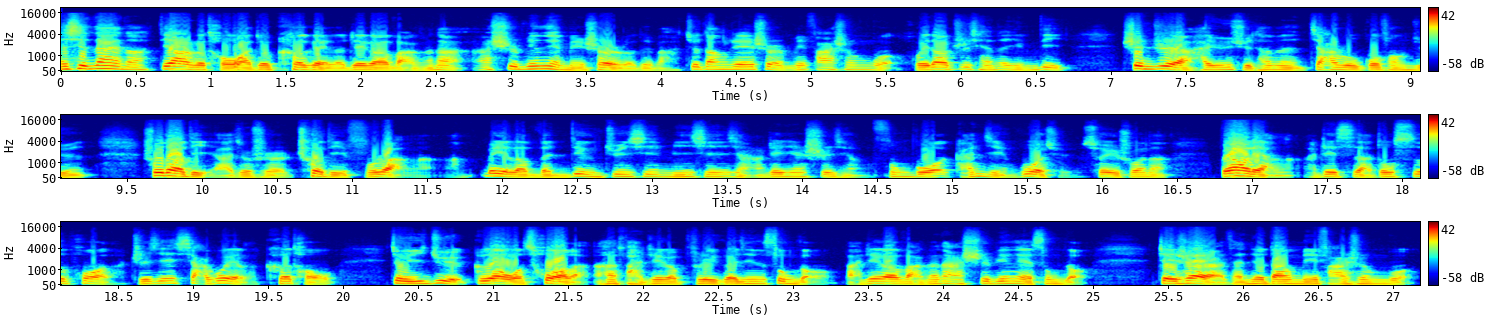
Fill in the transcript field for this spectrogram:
那现在呢，第二个头啊就磕给了这个瓦格纳啊，士兵也没事了，对吧？就当这些事儿没发生过，回到之前的营地。甚至啊，还允许他们加入国防军。说到底啊，就是彻底服软了啊。为了稳定军心民心，想让这件事情风波赶紧过去，所以说呢，不要脸了啊。这次啊，都撕破了，直接下跪了，磕头，就一句“哥，我错了啊”，把这个普里格金送走，把这个瓦格纳士兵也送走。这事儿啊，咱就当没发生过。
